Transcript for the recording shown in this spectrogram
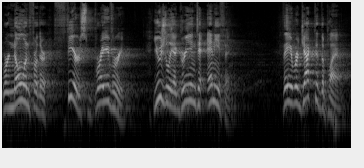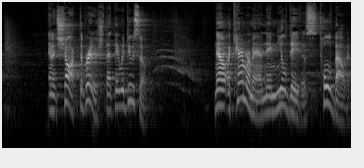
were known for their fierce bravery, usually agreeing to anything. They rejected the plan, and it shocked the British that they would do so. Now, a cameraman named Neil Davis told Bowden.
